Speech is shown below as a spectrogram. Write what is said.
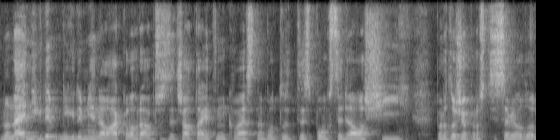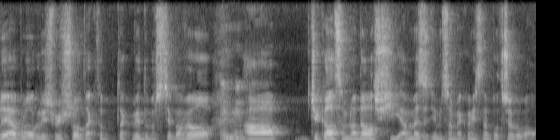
no ne, nikdy, nikdy mě nelákalo hrát přesně třeba Titan Quest nebo ty, ty spousty dalších, protože prostě jsem měl to Diablo, když vyšlo, tak, to, tak mě to prostě bavilo mm-hmm. a čekal jsem na další a mezi tím jsem jako nic nepotřeboval.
